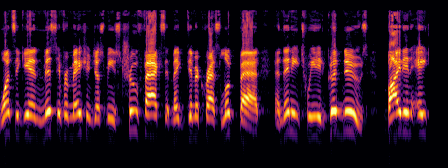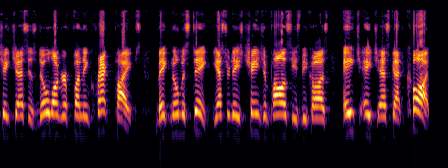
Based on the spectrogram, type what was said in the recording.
Once again, misinformation just means true facts that make Democrats look bad. And then he tweeted, Good news. Biden HHS is no longer funding crack pipes. Make no mistake, yesterday's change in policy is because HHS got caught.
